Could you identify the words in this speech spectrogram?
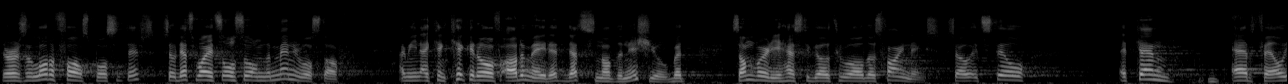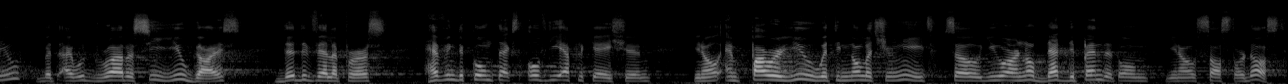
There's a lot of false positives, so that's why it's also on the manual stuff. I mean, I can kick it off automated, that's not an issue, but somebody has to go through all those findings. So it's still, it can add value, but I would rather see you guys, the developers, having the context of the application, you know, empower you with the knowledge you need so you are not that dependent on, you know, SAST or DAST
